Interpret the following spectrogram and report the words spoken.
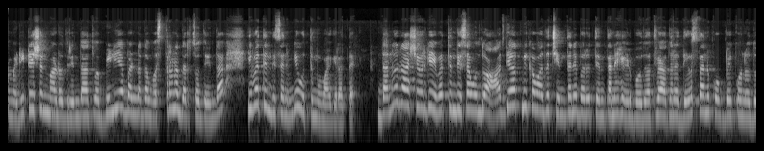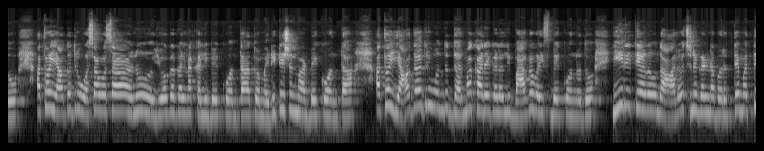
ಮೆಡಿಟೇಷನ್ ಮಾಡೋದ್ರಿಂದ ಅಥವಾ ಬಿಳಿಯ ಬಣ್ಣದ ವಸ್ತ್ರನ ಧರಿಸೋದ್ರಿಂದ ಇವತ್ತಿನ ದಿವಸ ನಿಮಗೆ ಉತ್ತಮವಾಗಿರುತ್ತೆ. ಧನುರಾಶಿಯವರಿಗೆ ಇವತ್ತಿನ ದಿವಸ ಒಂದು ಆಧ್ಯಾತ್ಮಿಕವಾದ ಚಿಂತನೆ ಬರುತ್ತೆ ಅಂತಲೇ ಹೇಳ್ಬೋದು. ಅಥವಾ ಅದನ್ನು ದೇವಸ್ಥಾನಕ್ಕೆ ಹೋಗಬೇಕು ಅನ್ನೋದು, ಅಥವಾ ಯಾವುದಾದ್ರೂ ಹೊಸ ಹೊಸ ಯೋಗಗಳನ್ನ ಕಲಿಬೇಕು ಅಂತ, ಅಥವಾ ಮೆಡಿಟೇಷನ್ ಮಾಡಬೇಕು ಅಂತ, ಅಥವಾ ಯಾವುದಾದ್ರೂ ಒಂದು ಧರ್ಮ ಕಾರ್ಯಗಳಲ್ಲಿ ಭಾಗವಹಿಸಬೇಕು ಅನ್ನೋದು ಈ ರೀತಿಯಾದ ಒಂದು ಆಲೋಚನೆಗಳನ್ನ ಬರುತ್ತೆ. ಮತ್ತು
